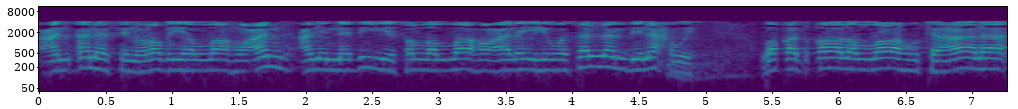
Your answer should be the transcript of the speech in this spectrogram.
عن أنس رضي الله عنه عن النبي صلى الله عليه وسلم بنحوه وقد قال الله تعالى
